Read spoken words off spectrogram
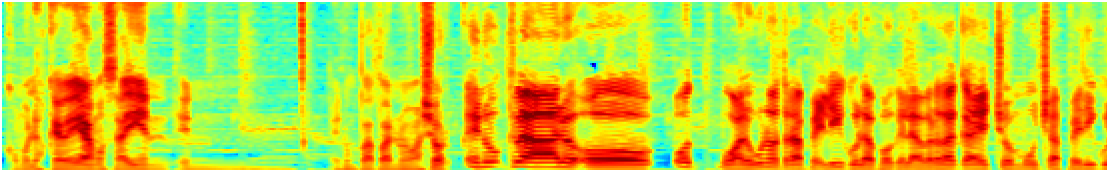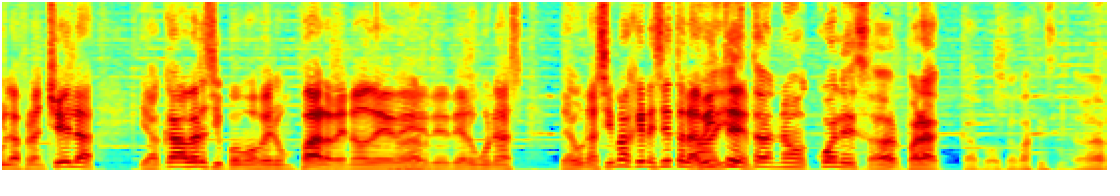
como los que veíamos ahí en, en, Un Papá en Nueva York. En un- claro, o, o, o alguna otra película, porque la verdad que ha hecho muchas películas Franchella. Y acá a ver si podemos ver un par de, ¿no? De, de, de- de algunas de algunas imágenes. ¿Esta la Ah, ¿y viste? esta no, ¿cuál es? A ver, pará, capaz, capaz que sí, a ver.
